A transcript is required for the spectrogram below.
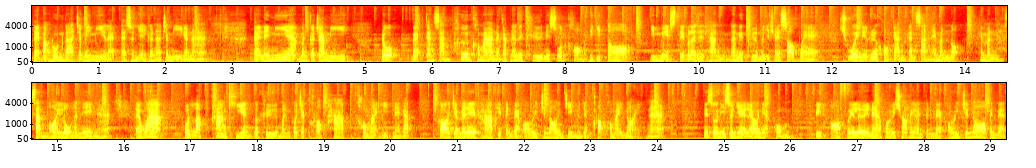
แต่บางรุ่นก็อาจจะไม่มีแหละ แต่ส่วนใหญ่ก็น่าจะมีกันนะฮะ แต่ในนี้อะมันก็จะมี ระบบแบบกันสั่นเพิ่มเข้ามานะครับ นั่นก็คือในส่วนของ Digital Image Stabilization นั่นก็คือมันจะใช้ซอฟต์แวร์ ช่วยในเรื่องของการกันสั่นให้มันเนาะให้มันสั่นน้อยลงนั่นเองนะฮะแต่ว่าผลลัพธ์ข้างเคียงก็คือมันก็จะครอปภาพเข้ามาอีกนะครับ ก็จะไม่ได้ภาพที่เป็นแบบออริจินอลจริงๆ มันจะครอปเข้ามาอีกหน่อยนะฮะในส่วนนี้ส่วนใหญ่แล้วเนี่ยผมปิดออฟไว้เลยนะผมจะชอบให้มันเป็นแบบออริจินอลเป็นแบบ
